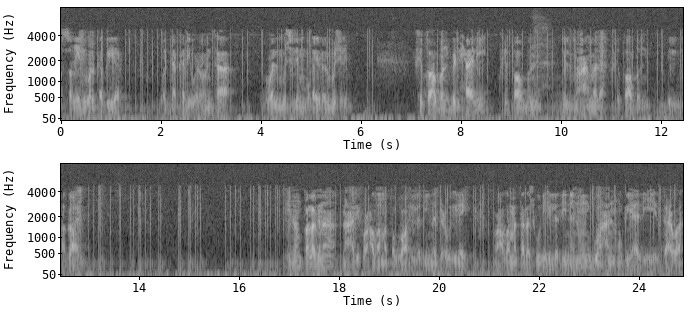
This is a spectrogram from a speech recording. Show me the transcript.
الصغير والكبير والذكر والأنثى والمسلم وغير المسلم. خطاب بالحال خطاب بالمعاملة خطاب بالمقال. إذا انطلقنا نعرف عظمة الله الذي ندعو إليه. وعظمة رسوله الذي ننوب عنه في هذه الدعوة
